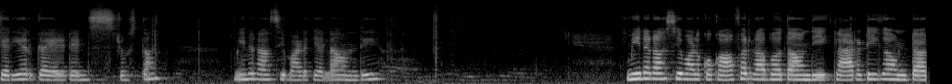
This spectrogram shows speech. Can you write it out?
కెరియర్ గైడెన్స్ చూస్తాం. మీనరాశి వాళ్ళకి ఎలా ఉంది? మీనరాశి వాళ్ళకు ఒక ఆఫర్ రాబోతా ఉంది క్లారిటీగా ఉంటారు.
